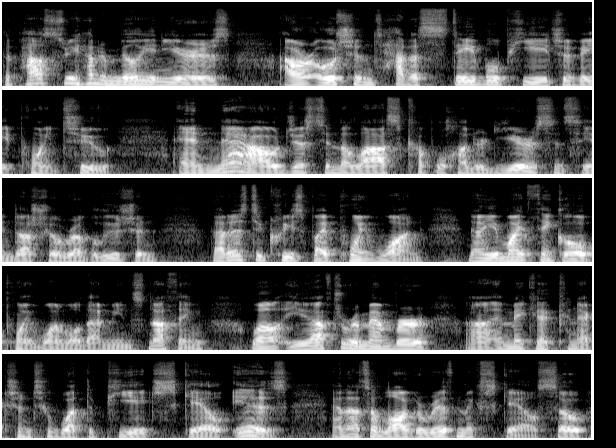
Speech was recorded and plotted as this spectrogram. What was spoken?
the past 300 million years, our oceans had a stable pH of 8.2. And now, just in the last couple hundred years since the Industrial Revolution, that has decreased by 0.1. Now, you might think, oh, 0.1, well, that means nothing. Well, you have to remember uh, and make a connection to what the pH scale is, and that's a logarithmic scale. So,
